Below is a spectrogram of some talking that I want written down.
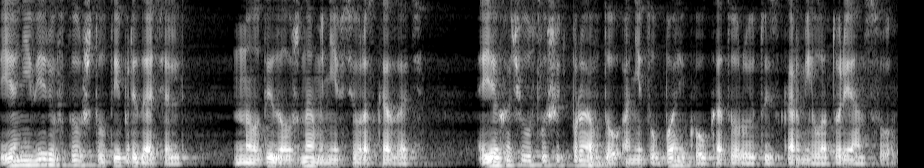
Я не верю в то, что ты предатель, но ты должна мне все рассказать. Я хочу услышать правду, а не ту байку, которую ты скормила Турианцу».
